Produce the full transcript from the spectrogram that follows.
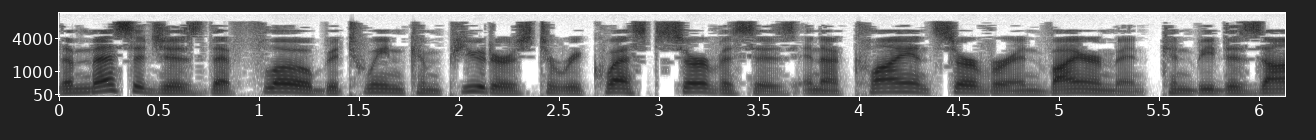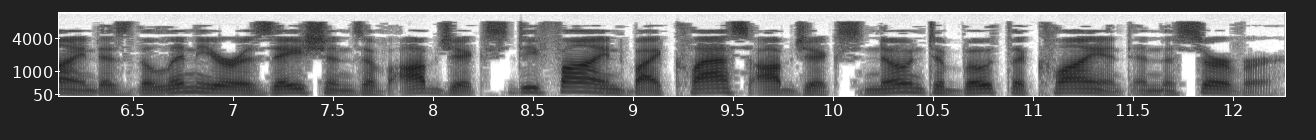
The messages that flow between computers to request services in a client-server environment can be designed as the linearizations of objects defined by class objects known to both the client and the server.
